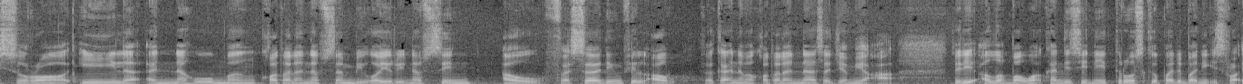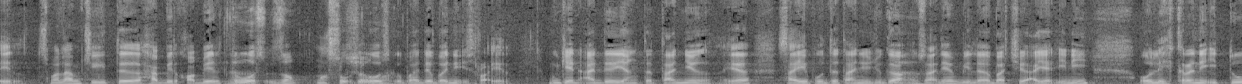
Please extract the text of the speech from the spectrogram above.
israila annahu man qatala nafsan bighairi nafsin aw fasadin fil ard fa qatala an-nasa jami'a. Jadi Allah bawakan di sini terus kepada bani Israel semalam cerita Habil Qabil terus ya. zop masuk terus kepada bani Israel mungkin ada yang tertanya ya. Saya pun tertanya juga ya. ustaz ya bila baca ayat ini. Oleh kerana itu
